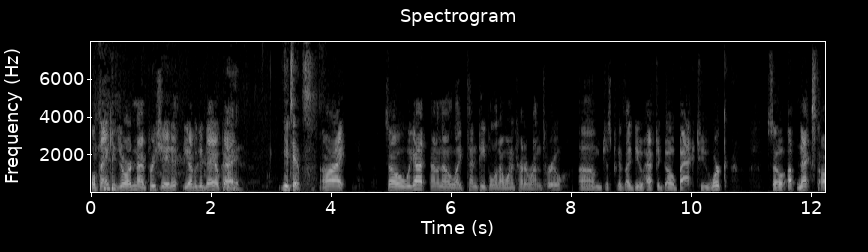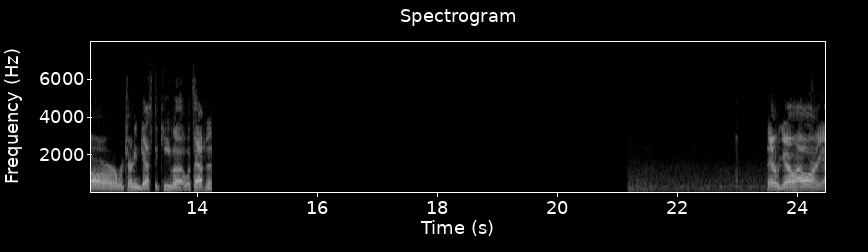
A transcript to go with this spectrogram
Well, thank you, Jordan. I appreciate it. You have a good day. Okay. Right. You too. All right. So we got I don't know like ten people that I want to try to run through, um, just because I do have to go back to work. So up next, our returning guest, Akiva. What's happening? There we go. How are you?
